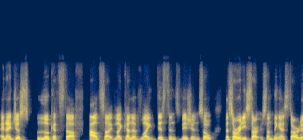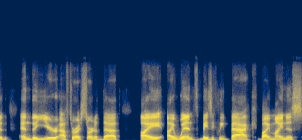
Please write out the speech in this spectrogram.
and I just look at stuff outside, like kind of like distance vision. So that's already start something I started. And the year after I started that, I I went basically back by minus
